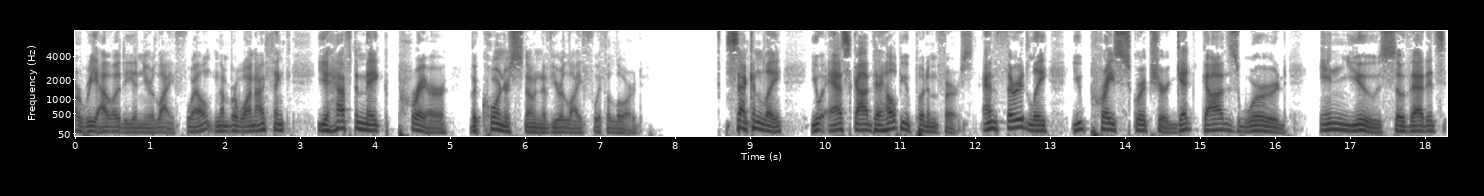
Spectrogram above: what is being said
a reality in your life? Well, number one, I think you have to make prayer the cornerstone of your life with the Lord. Secondly, you ask God to help you put Him first. And thirdly, you pray Scripture. Get God's Word in you so that it's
